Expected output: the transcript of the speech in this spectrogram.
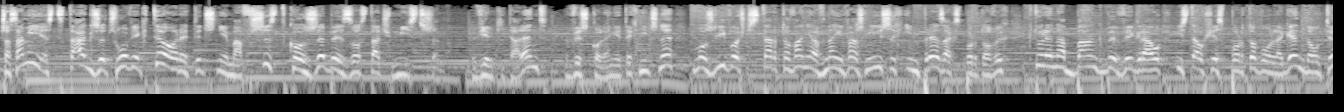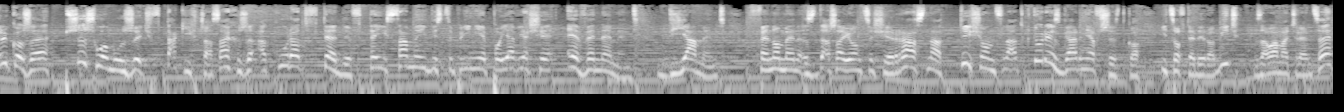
Czasami jest tak, że człowiek teoretycznie ma wszystko, żeby zostać mistrzem. Wielki talent, wyszkolenie techniczne, możliwość startowania w najważniejszych imprezach sportowych, które na bank by wygrał i stał się sportową legendą, tylko że przyszło mu żyć w takich czasach, że akurat wtedy w tej samej dyscyplinie pojawia się ewenement, diament, fenomen zdarzający się raz na tysiąc lat, który zgarnia wszystko. I co wtedy robić? Załamać ręce?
